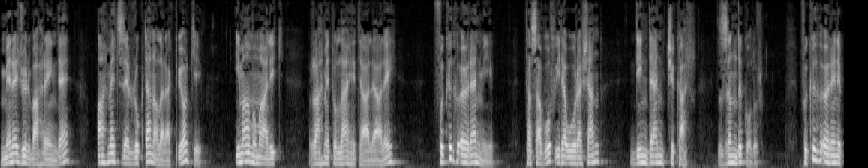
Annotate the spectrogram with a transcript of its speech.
Merecül Bahreyn'de Ahmet Zerruk'tan alarak diyor ki: İmam Malik rahmetullahi teala aleyh fıkıh öğrenmeyip tasavvuf ile uğraşan dinden çıkar, zındık olur. Fıkıh öğrenip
